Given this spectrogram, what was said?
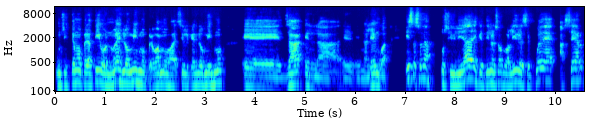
un sistema operativo no es lo mismo, pero vamos a decirle que es lo mismo, eh, ya en la, en la lengua. Esas son las posibilidades que tiene el software libre, se puede hacer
